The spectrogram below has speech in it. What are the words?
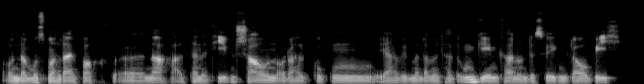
Und da muss man halt einfach äh, nach Alternativen schauen oder halt gucken, ja, wie man damit halt umgehen kann. Und deswegen glaube ich,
